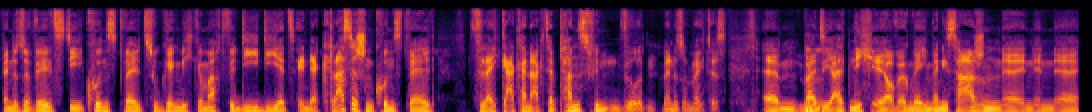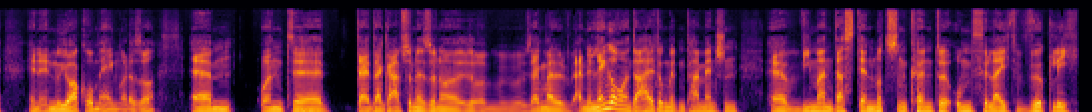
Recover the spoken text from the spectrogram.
wenn du so willst, die Kunstwelt zugänglich gemacht für die, die jetzt in der klassischen Kunstwelt vielleicht gar keine Akzeptanz finden würden, wenn du so möchtest. Ähm, weil mhm. sie halt nicht äh, auf irgendwelchen Vernissagen äh, in, in, äh, in, in, New York rumhängen oder so. Ähm, und äh, da, da gab so es so eine, so, sag mal, eine längere Unterhaltung mit ein paar Menschen, äh, wie man das denn nutzen könnte, um vielleicht wirklich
